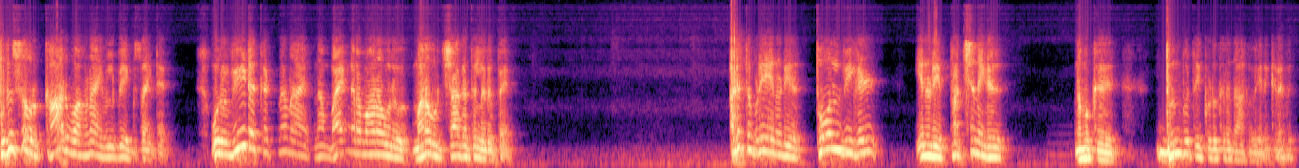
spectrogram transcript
புதுசா ஒரு கார் வாங்கினா ஐ வில் பி எக்ஸைட்டட் ஒரு வீடை கட்டினா நான் நான் பயங்கரமான ஒரு மன உற்சாகத்தில் இருப்பேன். அடுத்தபடியே என்னுடைய தோல்விகள் என்னுடைய பிரச்சனைகள் நமக்கு துன்பத்தை கொடுக்கிறதாகவே இருக்கிறது.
